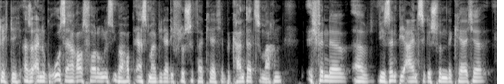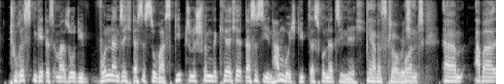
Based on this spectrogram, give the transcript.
Richtig. Also eine große Herausforderung ist überhaupt erstmal wieder die Flussschifferkirche bekannter zu machen. Ich finde, äh, wir sind die einzige schwimmende Kirche. Touristen geht es immer so, die wundern sich, dass es sowas gibt, so eine schwimmende Kirche. Dass es sie in Hamburg gibt, das wundert sie nicht. Ja, das glaube ich. Und ähm, aber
